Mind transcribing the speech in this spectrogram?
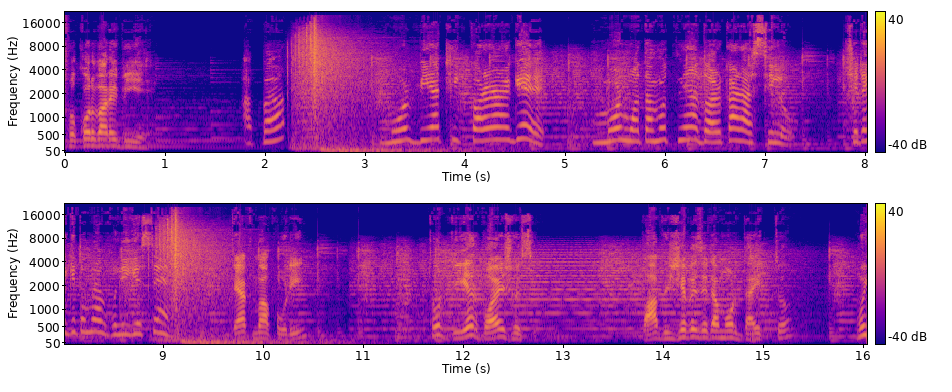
শুক্রবারে বিয়ে। আব্বা মোর বিয়া ঠিক করার আগে মোর মতামত নেওয়া দরকার আসছিল সেটা কি তোমরা ভুলে গেছেন? দেখ মা পড়ি তোর বিয়ের বয়স হয়েছে। বাপ হিসেবে যেটা মোর দায়িত্ব মুই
